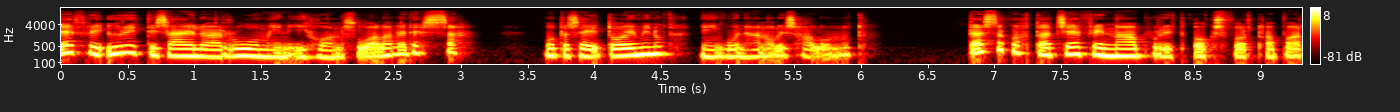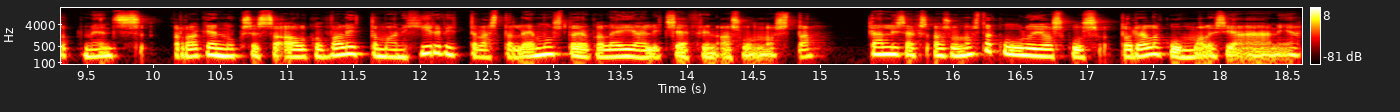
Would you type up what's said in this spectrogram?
Jeffrey yritti säilyä ruumiin ihon suolavedessä, mutta se ei toiminut niin kuin hän olisi halunnut. Tässä kohtaa Jeffrin naapurit Oxford Apartments rakennuksessa alkoi valittamaan hirvittävästä lemusta, joka leijaili Jeffrin asunnosta. Tämän lisäksi asunnosta kuului joskus todella kummallisia ääniä.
